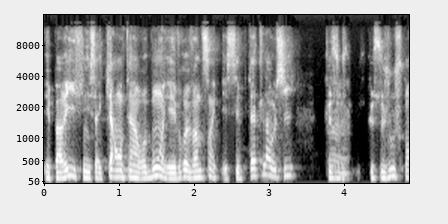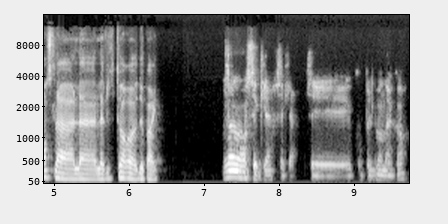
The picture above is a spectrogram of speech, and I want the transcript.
Et Paris, ils finissent avec 41 rebonds et Évreux 25. Et c'est peut-être là aussi que, se, que se joue, je pense, la, la, victoire euh, de Paris. Non, non, c'est clair, c'est clair. C'est complètement d'accord.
